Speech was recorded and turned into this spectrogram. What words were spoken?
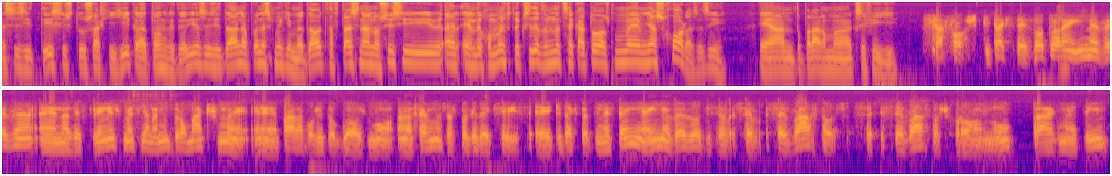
συζητήσεις τους αρχηγοί κρατών και τέτοια συζητάνε από ένα σημείο και μετά ότι θα φτάσει να νοσήσει ενδεχομένως το 60-70% ας πούμε μιας χώρας, έτσι. Εάν το πράγμα ξεφύγει. Σαφώς. Κοιτάξτε, εδώ τώρα είναι βέβαια ε, να διευκρινίσουμε έτσι για να μην τρομάξουμε ε, πάρα πολύ τον κόσμο. Ε, θέλω να σας πω και το εξής. Ε, κοιτάξτε, από την ασθένεια είναι βέβαιο ότι σε, σε, σε βάθος σε, σε βάθος χρόνου πράγματι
